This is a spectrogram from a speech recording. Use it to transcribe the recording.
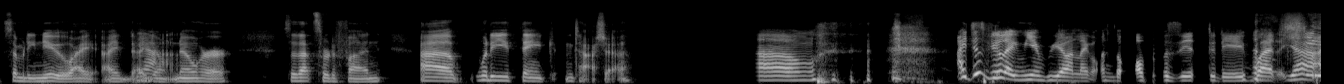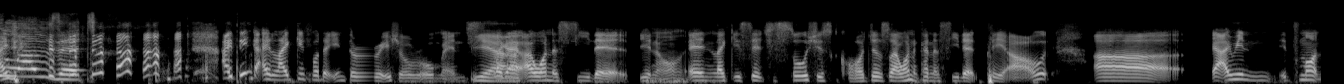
somebody new. I I, I don't know her, so that's sort of fun. Uh, what do you think, Natasha? Um, I just feel like me and Bria are like on the opposite today. But yeah, she I, loves it. I think I like it for the interracial romance. Like Yeah. I, I want to see that, you know. And like you said, she's so she's gorgeous. So I want to kind of see that play out. Uh yeah, I mean it's not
